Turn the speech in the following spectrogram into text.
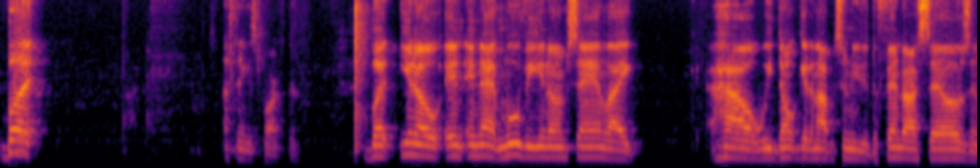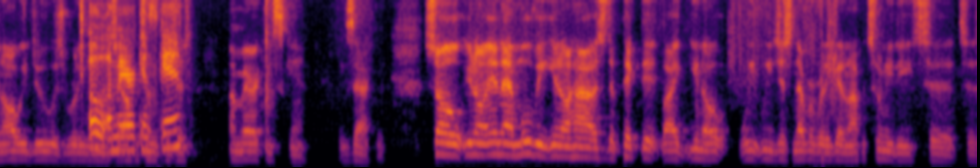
but i think it's parker but you know in in that movie you know what i'm saying like how we don't get an opportunity to defend ourselves and all we do is really oh american skin american skin exactly. So, you know, in that movie, you know, how it's depicted, like, you know, we, we just never really get an opportunity to, to,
